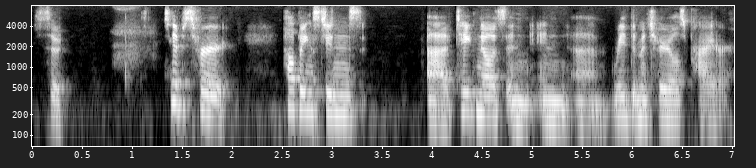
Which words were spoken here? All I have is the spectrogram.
So tips for helping students uh, take notes and, and um, read the materials prior?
